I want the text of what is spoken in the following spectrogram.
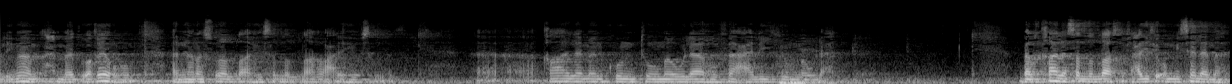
الإمام أحمد وغيرهم أن رسول الله صلى الله عليه وسلم قال من كنت مولاه فعلي مولاه. بل قال صلى الله عليه وسلم في حديث أم سلمة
